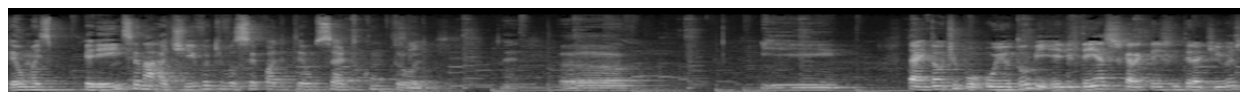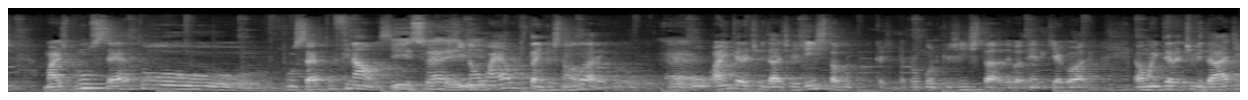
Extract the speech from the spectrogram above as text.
ter uma experiência narrativa que você pode ter um certo controle. Né? Uh, e Tá, então tipo, o YouTube ele tem essas características interativas, mas para um certo pra um certo final, assim. Isso, é. Que ele... não é o que está em questão agora. O, é. o, a interatividade que a gente está que a gente tá propondo, que a gente está debatendo aqui agora, é uma interatividade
